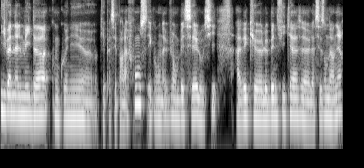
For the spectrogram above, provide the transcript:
Ivan Almeida, qu'on connaît, euh, qui est passé par la France et qu'on a vu en BCL aussi avec euh, le Benfica euh, la saison dernière.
